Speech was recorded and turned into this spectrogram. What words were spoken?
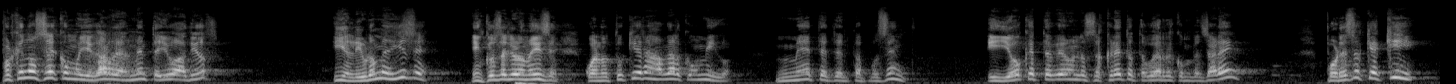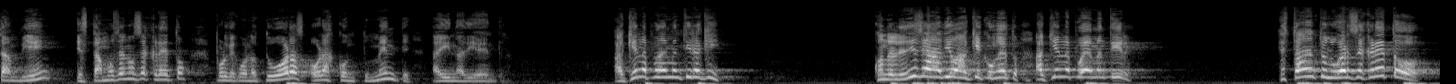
Porque no sé cómo llegar realmente yo a Dios. Y el libro me dice, incluso el libro me dice, cuando tú quieras hablar conmigo, métete en tu aposento. Y yo que te veo en los secretos te voy a recompensar en. Por eso es que aquí también estamos en los secretos, porque cuando tú oras, oras con tu mente, ahí nadie entra. ¿A quién le puede mentir aquí? Cuando le dices a Dios aquí con esto, ¿a quién le puede mentir? Estás en tu lugar secreto.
